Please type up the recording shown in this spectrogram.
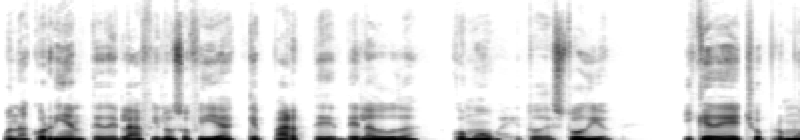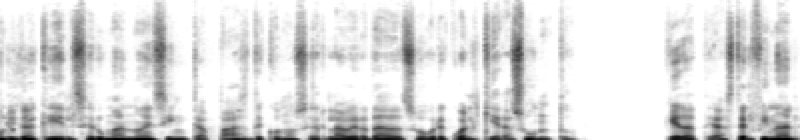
una corriente de la filosofía que parte de la duda como objeto de estudio, y que de hecho promulga que el ser humano es incapaz de conocer la verdad sobre cualquier asunto. Quédate hasta el final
